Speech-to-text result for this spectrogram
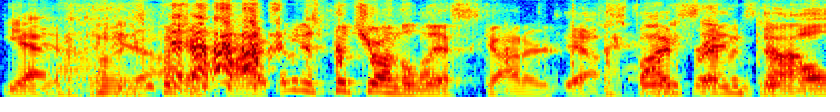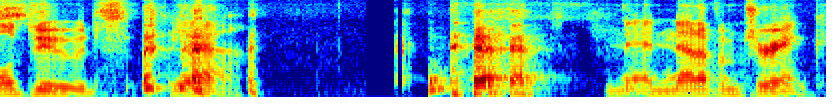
Yeah, Yeah. pick Let, me just put you, got five- let me just put you on the list, Goddard. Yeah, five 47 friends. They're all dudes. yeah, and none of them drink.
